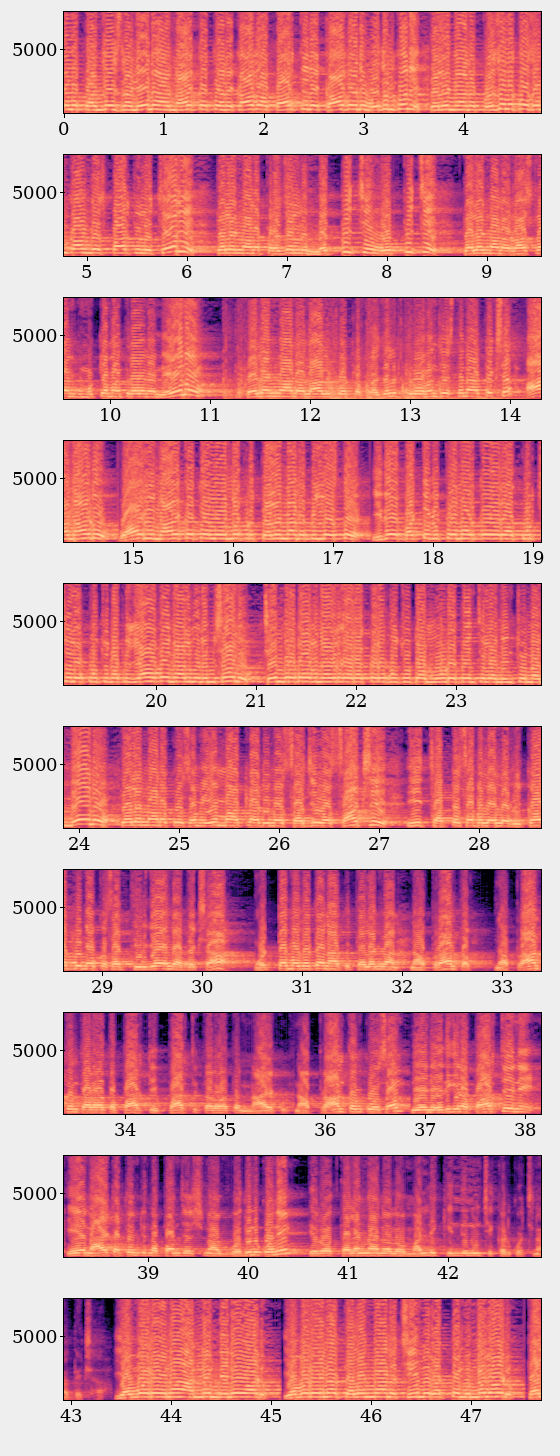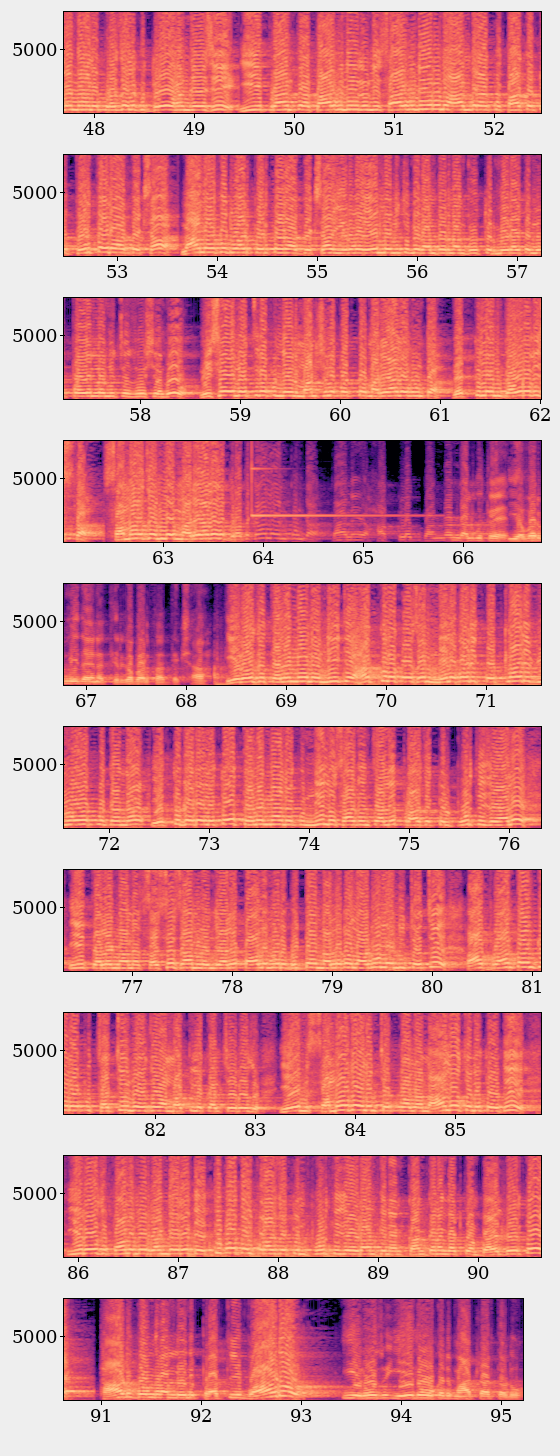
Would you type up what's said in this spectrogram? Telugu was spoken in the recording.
నాయకత్వంలో పనిచేసిన నేను ఆ నాయకత్వాన్ని కాదు ఆ పార్టీనే కాదని వదులుకొని తెలంగాణ ప్రజల కోసం కాంగ్రెస్ పార్టీలో చేరి తెలంగాణ ప్రజల్ని మెప్పించి ఒప్పించి తెలంగాణ రాష్ట్రానికి ముఖ్యమంత్రి అయిన నేను తెలంగాణ నాలుగు కోట్ల ప్రజలకు ద్రోహం చేస్తున్న అధ్యక్ష ఆనాడు వారి నాయకత్వంలో ఉన్నప్పుడు తెలంగాణ బిల్లు వస్తే ఇదే బట్టి విక్రమార్క గారు ఆ కుర్చీలో కూర్చున్నప్పుడు యాభై నాలుగు నిమిషాలు చంద్రబాబు నాయుడు గారు అక్కడ కూర్చుంటా మూడో బెంచ్లో నించున్న నేను తెలంగాణ కోసం ఏం మాట్లాడినో సజీవ సాక్షి ఈ చట్టసభలలో రికార్డులను ఒకసారి తిరిగేయండి అధ్యక్ష. మొట్టమొదట నాకు తెలంగాణ నా ప్రాంతం నా ప్రాంతం తర్వాత పార్టీ పార్టీ తర్వాత నాయకుడు. నా ప్రాంతం కోసం నేను ఎదిగిన పార్టీని ఏ నాయకత్వం కింద పనిచేసినా వదులుకొని ఈరోజు తెలంగాణలో మళ్ళీ కింది నుంచి ఇక్కడికి వచ్చిన అధ్యక్ష. ఎవరైనా అన్నం తినేవాడు ఎవరైనా తెలంగాణ చీము రక్తం ఉన్నవాడు తెలంగాణ ప్రజలకు ద్రోహం చేసి ఈ ప్రాంత తాగునీరుని సాగునీరుని ఆంధ్రాకు తాకట్టు పెడతాడా అధ్యక్ష? నాలోకటి వాడు పెడతాడా అధ్యక్ష? ఇరవై ఏళ్ళ నుంచి మీరు అందరు నన్ను చూస్తున్నారు. మీరైతే ముప్పై ఏళ్ళ నుంచి చూసినారు విషయం వచ్చినప్పుడు నేను మనుషుల పట్ల మర్యాదగా ఉంటా. వ్యక్తులను గౌరవిస్తా. సమాజంలో మర్యాదగా బ్రతకాలి. హక్కులకు భంగం కలిగితే ఎవరి మీదైనా తిరగబడతా అధ్యక్ష? ఈ రోజు తెలంగాణ నీటి హక్కుల కోసం నిలబడి కొట్లాడి వ్యూహాత్మకంగా ఎత్తుగడలతో తెలంగాణకు నీళ్ళు సాధించాలి ప్రాజెక్టులు పూర్తి చేయాలి ఈ తెలంగాణ సస్యశామలం చేయాలి. పాలమూరు బిడ్డ నల్లబల అడవుల నుంచి వచ్చి ఆ ప్రాంతానికి రేపు చచ్చిన రోజు ఆ మట్టిలో కలిసే రోజు ఏం సమాధానం చెప్పాలన్న ఆలోచనతోటి ఈ రోజు పాలమూరు రంగారెడ్డి ఎత్తిపోతల ప్రాజెక్టును పూర్తి చేయడానికి నేను కంకణం కట్టుకొని బయలుదేరితే తాడు బొంగరం లేని ప్రతి వాడు ఈ రోజు ఏదో ఒకటి మాట్లాడతాడు.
